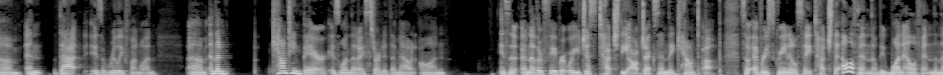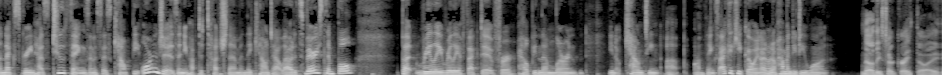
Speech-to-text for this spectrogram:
Um, and that is a really fun one. Um, and then Counting Bear is one that I started them out on is a, another favorite where you just touch the objects and they count up. So every screen it'll say touch the elephant and there'll be one elephant and then the next screen has two things and it says count the oranges and you have to touch them and they count out loud. It's very simple but really really effective for helping them learn, you know, counting up on things. I could keep going. I don't know how many do you want? No, these are great though. I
